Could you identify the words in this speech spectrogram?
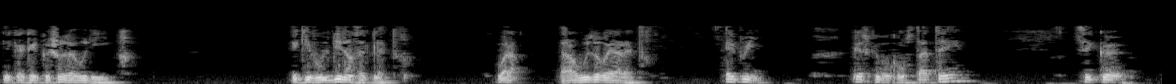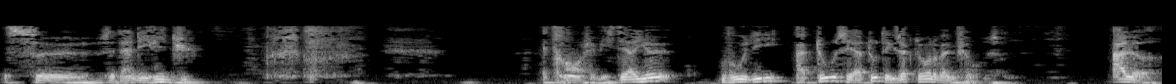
et qui a quelque chose à vous dire et qui vous le dit dans cette lettre. Voilà. Alors vous aurez la lettre. Et puis, qu'est-ce que vous constatez? C'est que ce, cet individu étrange et mystérieux vous dit à tous et à toutes exactement la même chose. Alors,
